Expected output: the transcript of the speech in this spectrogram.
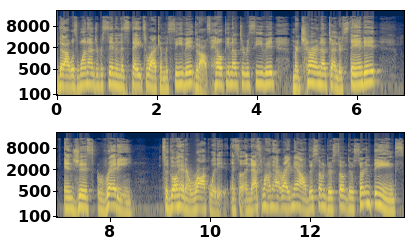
that I was 100% in the state where I can receive it, that I was healthy enough to receive it, mature enough to understand it, and just ready to go ahead and rock with it. And so, and that's where I'm at right now. There's some, there's some, there's certain things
